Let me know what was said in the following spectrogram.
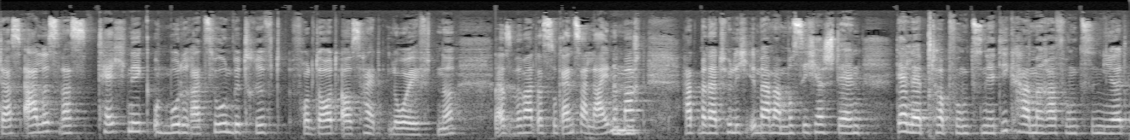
dass alles, was Technik und Moderation betrifft, von dort aus halt läuft. Ne? Also wenn man das so ganz alleine mhm. macht, hat man natürlich immer, man muss sicherstellen, der Laptop funktioniert, die Kamera funktioniert,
